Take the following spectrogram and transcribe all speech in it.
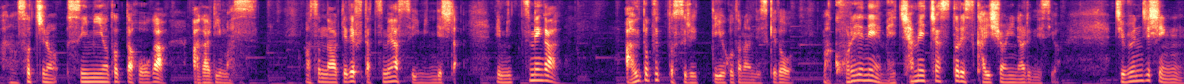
あのそっちの睡眠をとった方が上がります。まあ、そんなわけで2つ目は睡眠でした。で3つ目がアウトプットするっていうことなんですけど、まあ、これねめちゃめちゃストレス解消になるんですよ。自分自身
